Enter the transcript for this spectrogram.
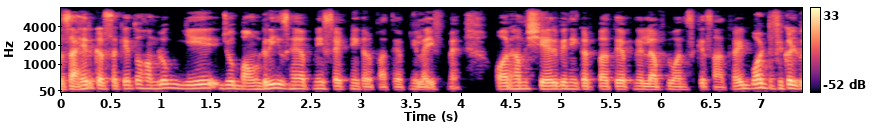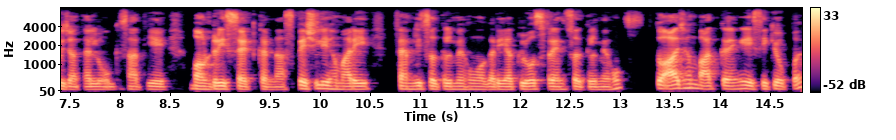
ज़ाहिर कर सके तो हम लोग ये जो बाउंड्रीज हैं अपनी सेट नहीं कर पाते अपनी लाइफ में और हम शेयर भी नहीं कर पाते अपने लव्ड वंस के साथ राइट बहुत डिफ़िकल्ट हो जाता है लोगों के साथ ये बाउंड्रीज सेट करना स्पेशली हमारी फैमिली सर्कल में हो अगर या क्लोज फ्रेंड सर्कल में हो। तो आज हम बात करेंगे इसी के ऊपर।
